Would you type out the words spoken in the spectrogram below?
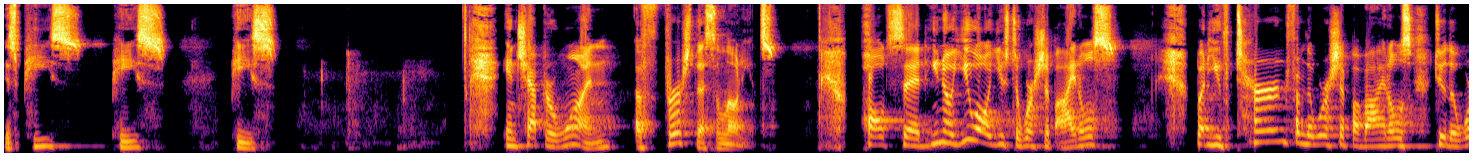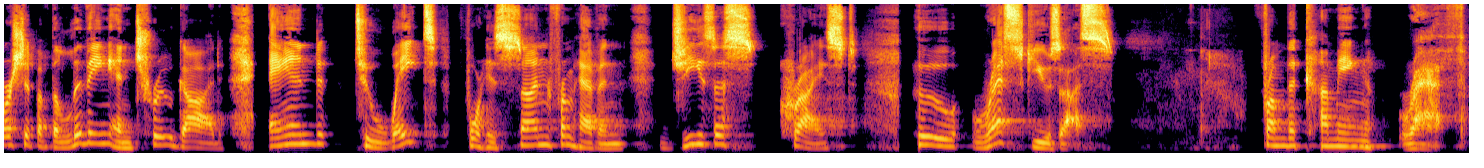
is peace, peace, peace. In chapter 1 of First Thessalonians, Paul said, You know, you all used to worship idols but you've turned from the worship of idols to the worship of the living and true God and to wait for his Son from heaven, Jesus Christ, who rescues us from the coming wrath.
